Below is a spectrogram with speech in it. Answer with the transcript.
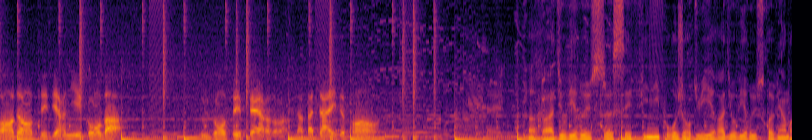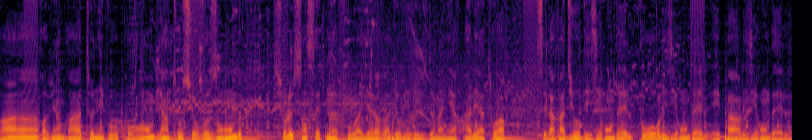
pendant ces derniers combats nous ont fait perdre la bataille de France. Radio Virus, c'est fini pour aujourd'hui. Radio Virus reviendra, reviendra, tenez-vous au courant bientôt sur vos ondes, sur le 107.9 ou ailleurs, Radio Virus de manière aléatoire c'est la radio des hirondelles pour les hirondelles et par les hirondelles.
